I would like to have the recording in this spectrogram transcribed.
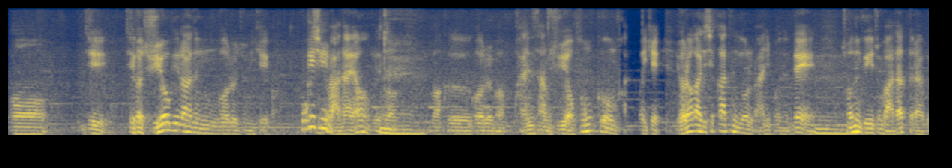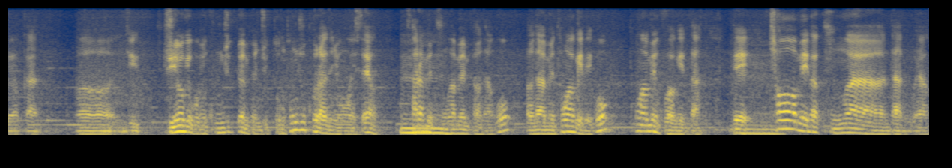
어 이제 제가 주역이라는 거를 좀 이렇게 막 호기심이 많아요. 그래서 네. 막 그거를 막 관상, 주역, 손금 뭐 이게 여러 가지 책 같은 경우를 많이 보는데 음. 저는 그게 좀 와닿더라고요. 그러니까 어 이제 주역에 보면 공죽변, 변죽동, 통죽구라는 용어가 있어요. 음. 사람이 궁하면 변하고 변하면 통하게 되고 통하면 구하겠다. 근데 음. 처음에가 궁한다는 거야.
